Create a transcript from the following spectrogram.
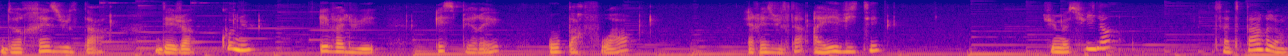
de résultats déjà connus, évalués, espérés ou parfois résultats à éviter tu me suis là? Ça te parle?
